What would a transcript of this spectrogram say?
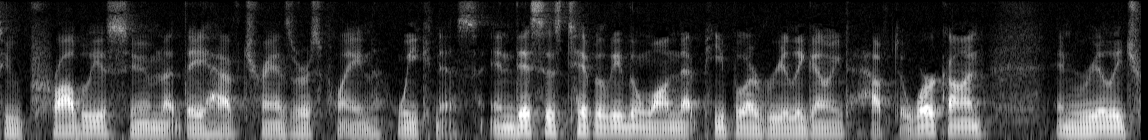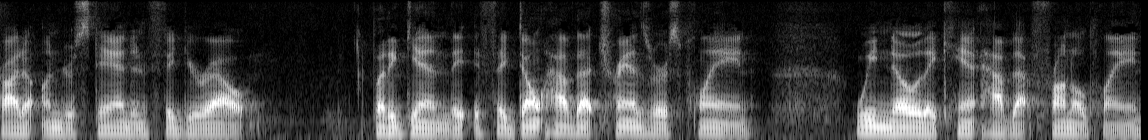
to probably assume that they have transverse plane weakness, and this is typically the one that people are really going to have to work on and really try to understand and figure out. But again, they, if they don't have that transverse plane, we know they can't have that frontal plane.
